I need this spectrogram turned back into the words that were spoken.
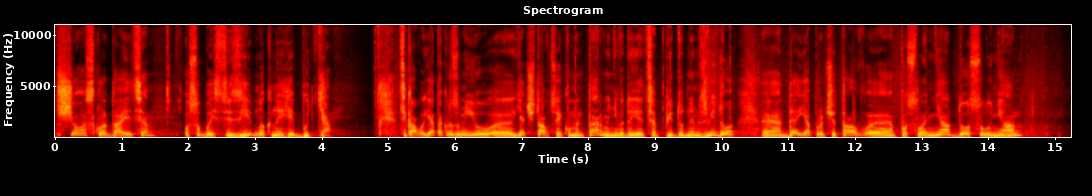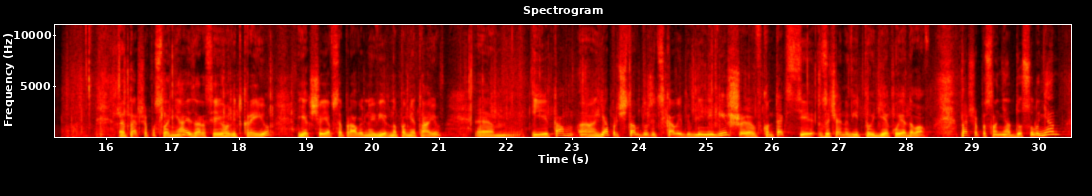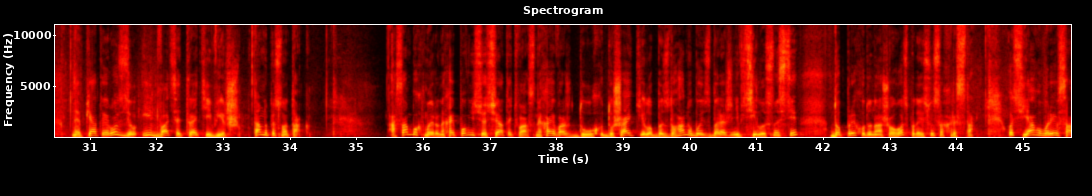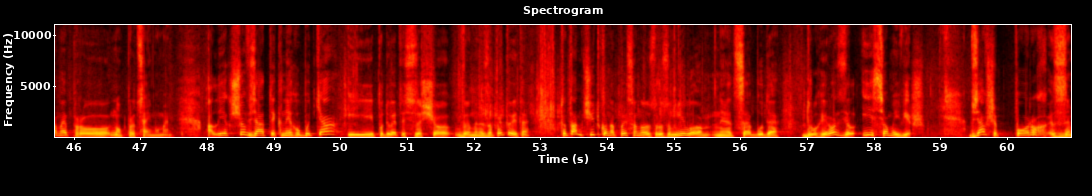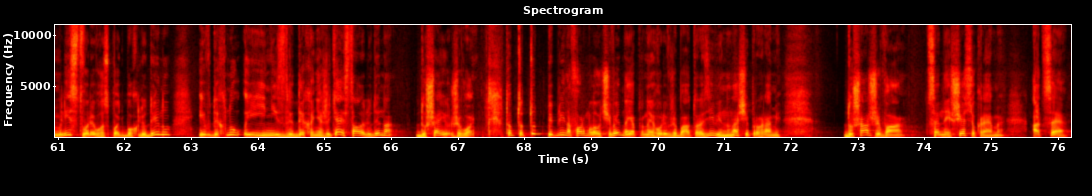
З чого складається особистість згідно книги буття? Цікаво, я так розумію, е, я читав цей коментар, мені видається, під одним з відео, е, де я прочитав е, послання до Солунян. Е, Перше послання, і зараз я його відкрию, якщо я все правильно і вірно пам'ятаю. Ем, І там я прочитав дуже цікавий біблійний вірш в контексті, звичайно, відповіді, яку я давав. Перше послання до Солонян, е, п'ятий розділ і 23 вірш. Там написано так. А сам Бог миру, нехай повністю святить вас, нехай ваш дух, душа і тіло бездоганно будуть збережені в цілісності до приходу нашого Господа Ісуса Христа. Ось я говорив саме про, ну, про цей момент. Але якщо взяти книгу буття і подивитися, за що ви мене запитуєте, то там чітко написано, зрозуміло, е, це буде другий розділ і сьомий вірш. Взявши порох з землі, створив Господь Бог людину і вдихнув у її ніздрі дихання життя, і стала людина душею живою. Тобто тут біблійна формула очевидна, я про неї говорив вже багато разів і на нашій програмі. Душа жива це не щось окреме, а це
